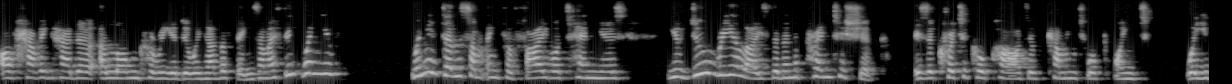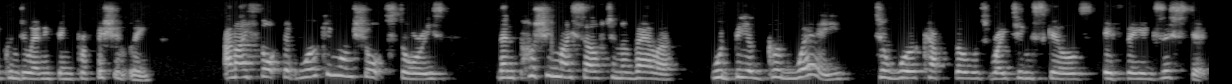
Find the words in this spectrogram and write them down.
of having had a, a long career doing other things. And I think when you when you've done something for five or 10 years, you do realize that an apprenticeship is a critical part of coming to a point where you can do anything proficiently. And I thought that working on short stories, then pushing myself to novella would be a good way to work up those writing skills if they existed.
